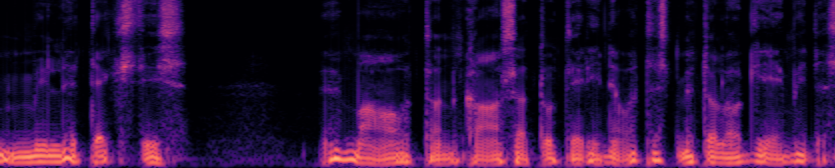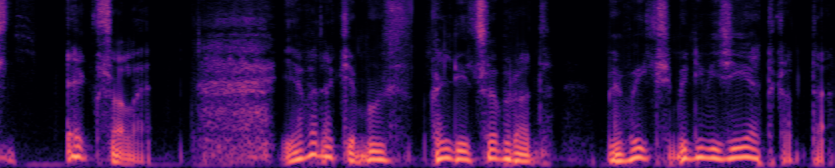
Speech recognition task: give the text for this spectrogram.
mille tekstis maod on kaasatud erinevatest mütoloogiumidest, eks ole. ja vaadake, mu kallid sõbrad, me võiksime niiviisi jätkata.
